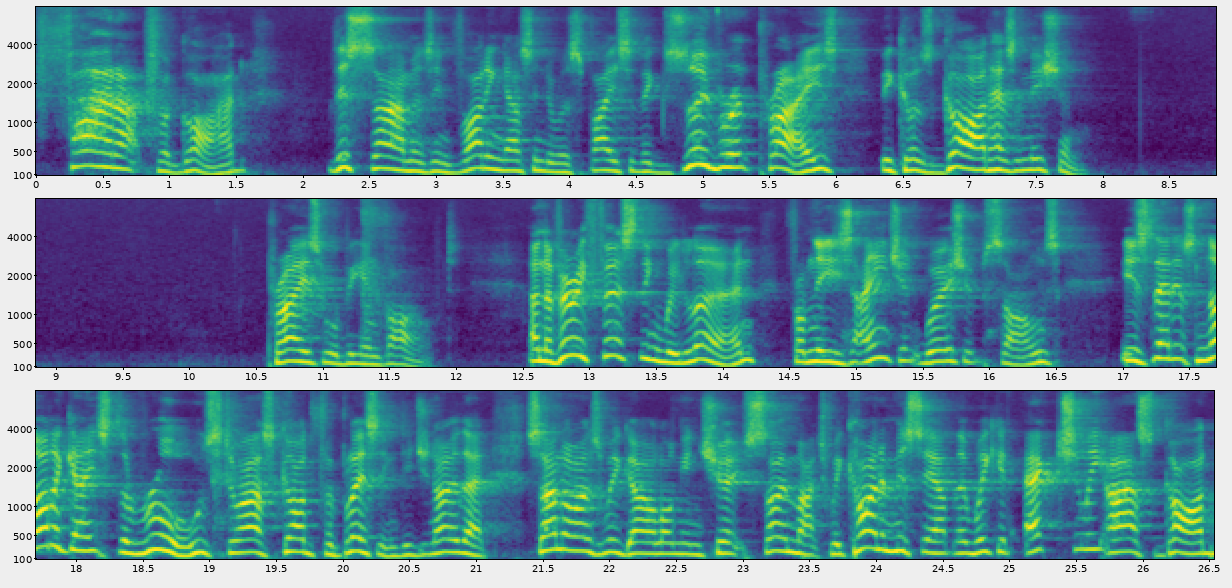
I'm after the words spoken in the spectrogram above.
fired up for God, this psalm is inviting us into a space of exuberant praise because God has a mission praise will be involved. And the very first thing we learn from these ancient worship songs is that it's not against the rules to ask God for blessing. Did you know that? Sometimes we go along in church so much, we kind of miss out that we could actually ask God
